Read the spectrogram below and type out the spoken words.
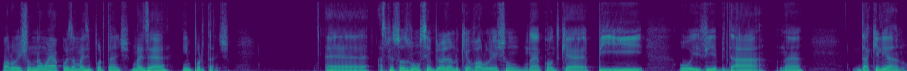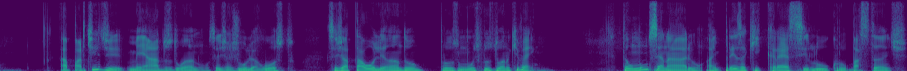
Valuation não é a coisa mais importante, mas é importante. É, as pessoas vão sempre olhando o que? O valuation, né? Quanto que é PI ou EBITDA, né? Daquele ano. A partir de meados do ano, ou seja, julho, agosto, você já está olhando para os múltiplos do ano que vem. Então, num cenário, a empresa que cresce lucro bastante,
